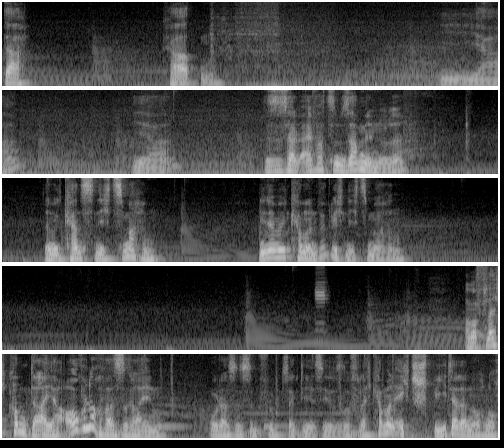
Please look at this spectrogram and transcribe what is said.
Da. Karten. Ja. Ja. Das ist halt einfach zum Sammeln, oder? Damit kannst du nichts machen. Nee, damit kann man wirklich nichts machen. Aber vielleicht kommt da ja auch noch was rein. Oder es ist im Flugzeug DSC oder so. Vielleicht kann man echt später dann auch noch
